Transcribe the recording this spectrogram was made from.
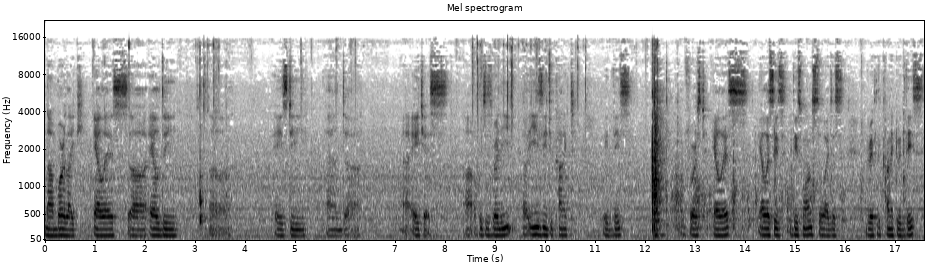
number like ls uh, ld uh, hd and hs uh, which is really uh, easy to connect with this. First ls ls is this one so i just directly connect with this.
